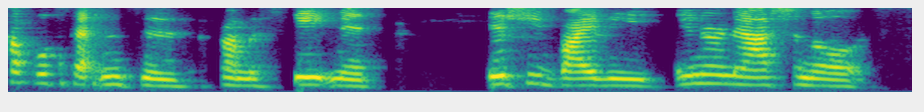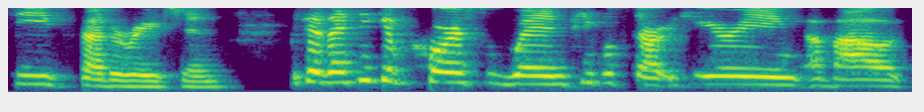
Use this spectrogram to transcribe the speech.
couple sentences from a statement issued by the International Seed Federation. Because I think, of course, when people start hearing about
